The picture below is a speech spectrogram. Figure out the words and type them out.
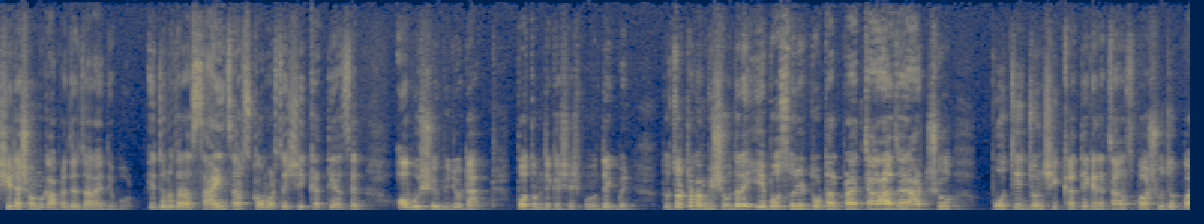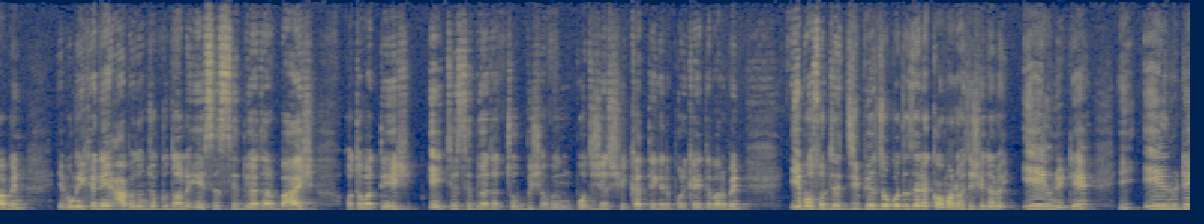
সেটা সম্পর্কে আপনাদের জানাই দেবো। এর জন্য যারা সায়েন্স আর্টস কমার্সের শিক্ষার্থী আছেন, অবশ্যই ভিডিওটা প্রথম থেকে শেষ পর্যন্ত দেখবেন। তো চট্টগ্রাম বিশ্ববিদ্যালয়ে এবছরে টোটাল প্রায় চার হাজার আটশো পঁচিশ জন শিক্ষার্থী এখানে চান্স পাওয়ার সুযোগ পাবেন এবং এখানে আবেদনযোগ্যতা হলো এসএসসি দুই হাজার বাইশ অথবা তেইশ এইচএসসি দুই হাজার চব্বিশ এবং পঁচিশের শিক্ষার্থী এখানে পরীক্ষা দিতে পারবেন। এবছর যে জিপিএস যোগ্যতা যেটা কমানো হয়েছে সেটা হলো এ। ইউনিটে এই এ ইউনিটে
